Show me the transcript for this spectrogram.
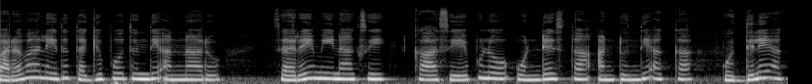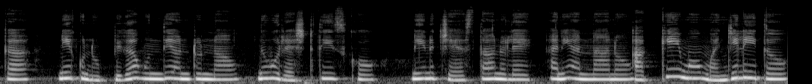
పర్వాలేదు తగ్గిపోతుంది అన్నారు. సరే మీనాక్షి కాసేపులో వండేస్తా అంటుంది అక్క. వద్దులే అక్క నీకు నొప్పిగా ఉంది అంటున్నావు. నువ్వు రెస్ట్ తీసుకో. నేను చేస్తానులే అని అన్నాను. అక్కేమో మంజిలీతో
